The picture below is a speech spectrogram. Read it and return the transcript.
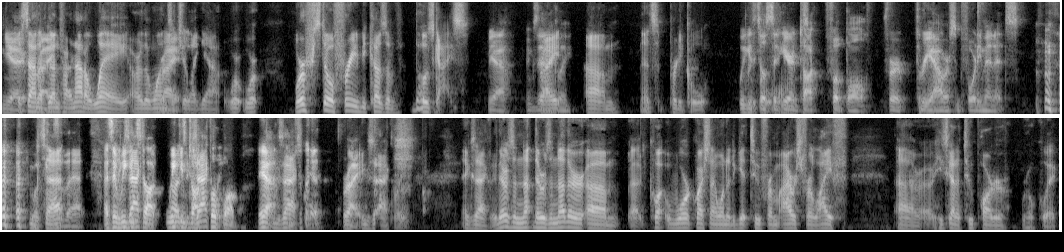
yeah, the sound right. of gunfire, not away, are the ones right. that you're like, yeah, we're we're we're still free because of those guys. Yeah, exactly. Right? Um, that's pretty cool. We pretty can still cool sit here and talk football for three hours and forty minutes. What's that? that? I said exactly. we can talk. We no, can talk exactly. football. Yeah, exactly. right. Exactly. Exactly. There was a there was another um, uh, war question I wanted to get to from Irish for Life uh, he's got a two-parter real quick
